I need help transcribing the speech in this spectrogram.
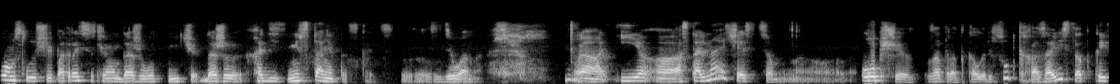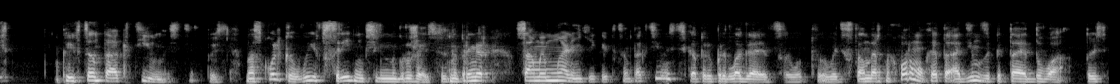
любом случае потратит, если он даже, вот ничего, даже ходить не встанет, так сказать, с дивана. А, и а, остальная часть, общая затрата калорий в сутках, зависит от коэффициента активности, то есть насколько вы в среднем сильно нагружаетесь. То есть, например, самый маленький коэффициент активности, который предлагается вот в этих стандартных формулах, это 1,2. То есть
